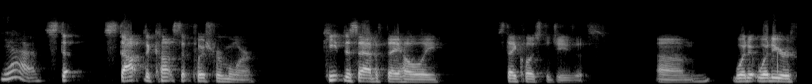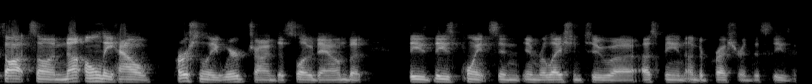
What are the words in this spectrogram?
Yeah. St- stop the constant push for more. Keep the Sabbath day holy. Stay close to Jesus. Um, what What are your thoughts on not only how personally we're trying to slow down, but these these points in in relation to uh, us being under pressure in this season?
